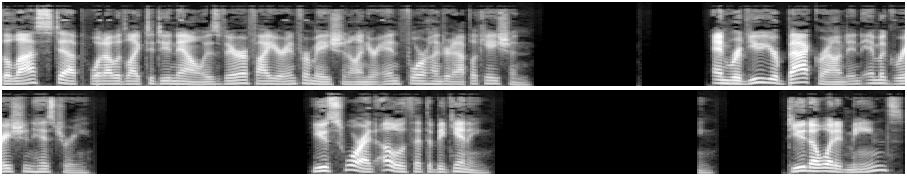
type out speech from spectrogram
The last step what I would like to do now is verify your information on your N400 application and review your background in immigration history. You swore an oath at the beginning. Do you know what it means?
